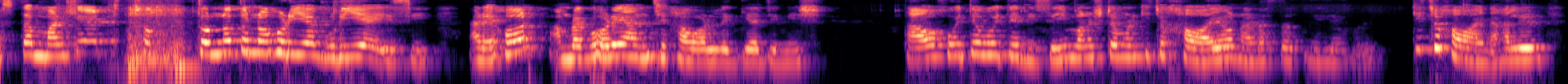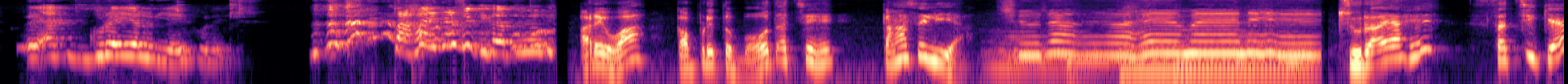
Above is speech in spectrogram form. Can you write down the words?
আস্তা মার্কেট তন্ন তন্ন করিয়া ঘুরিয়ে আইছি আর এখন আমরা ঘরে আনছি খাওয়ার লেগিয়া জিনিস তাও হইতে হইতে দিছে এই মানুষটা আমার কিছু খাওয়াইও না রাস্তাত নিলে পরে কিছু খাওয়ায় না খালি এক ঘুরাইয়া লইয়াই পরে তাহাই গেছে কিনা তুমি अरे वाह कपड़े तो बहुत अच्छे हैं कहाँ से लिया चुराया है मैंने चुराया है सच्ची क्या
